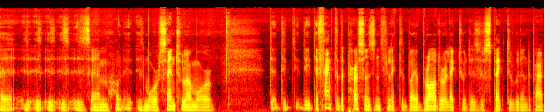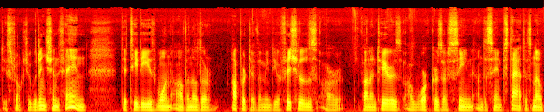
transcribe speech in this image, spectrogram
uh, is is is, um, is more central or more. The, the, the, the fact that the person is elected by a broader electorate is respected within the party structure. Within Sinn Féin, the TD is one of another operative. I mean, the officials or volunteers or workers are seen on the same status. Now,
